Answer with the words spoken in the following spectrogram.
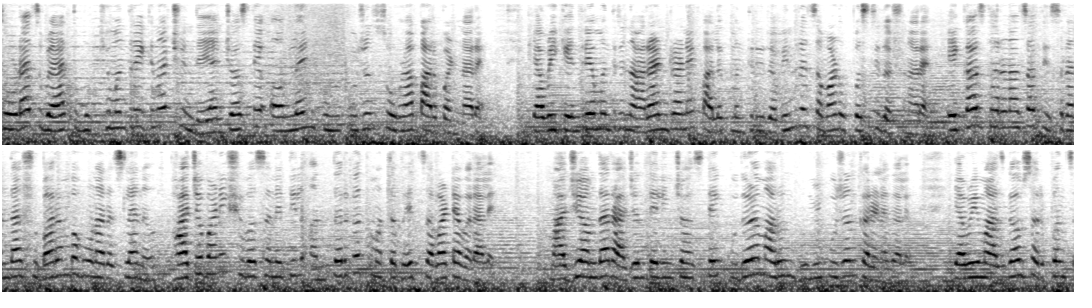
थोड्याच वेळात मुख्यमंत्री एकनाथ शिंदे यांच्या हस्ते ऑनलाईन भूमिपूजन सोहळा पार पडणार आहे. यावेळी केंद्रीय मंत्री नारायण राणे पालकमंत्री रवींद्र चव्हाण उपस्थित असणार आहे एकाच धरणाचा तिसऱ्यांदा शुभारंभ होणार असल्यानं भाजप आणि शिवसेनेतील अंतर्गत मतभेद चव्हाट्यावर आले. माजी आमदार राजन तेलींच्या हस्ते कुदळ मारून भूमिपूजन करण्यात आलं. यावेळी माझगाव सरपंच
